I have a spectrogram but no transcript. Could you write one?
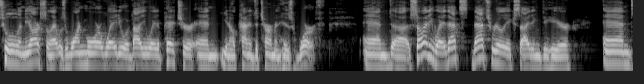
tool in the arsenal. That was one more way to evaluate a pitcher and you know kind of determine his worth. And uh, so anyway, that's that's really exciting to hear. And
